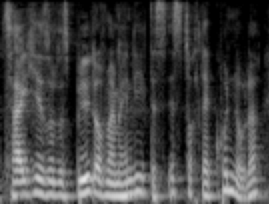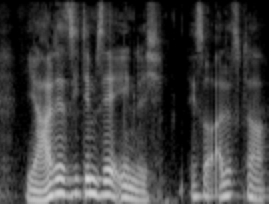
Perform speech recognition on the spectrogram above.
zeige ich hier so das Bild auf meinem Handy. Das ist doch der Kunde, oder? Ja, der sieht dem sehr ähnlich. Ich so: Alles klar.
